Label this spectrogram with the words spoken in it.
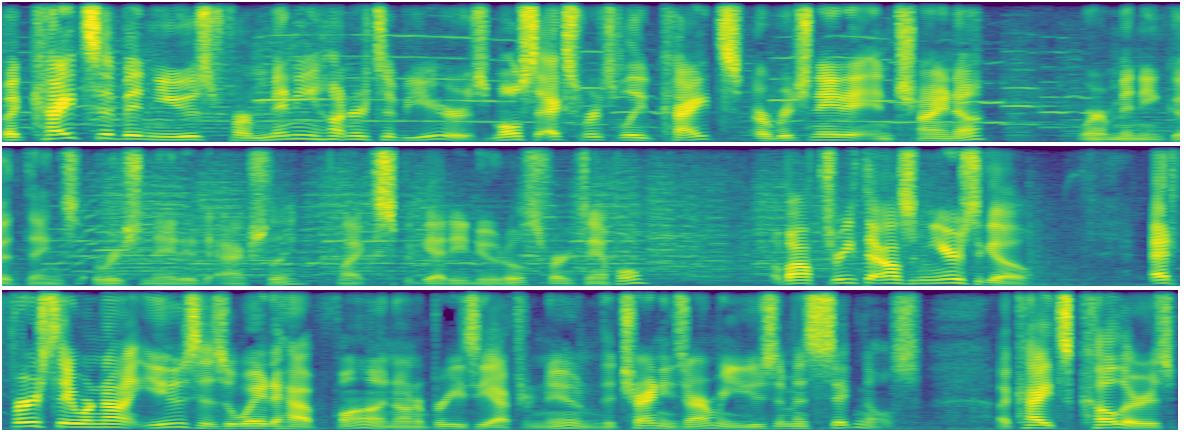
But kites have been used for many hundreds of years. Most experts believe kites originated in China, where many good things originated, actually, like spaghetti noodles, for example, about 3,000 years ago. At first, they were not used as a way to have fun on a breezy afternoon. The Chinese army used them as signals. A kite's color is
